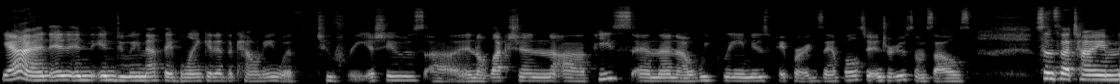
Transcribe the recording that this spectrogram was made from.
yeah and in, in doing that they blanketed the county with two free issues uh, an election uh, piece and then a weekly newspaper example to introduce themselves. Since that time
